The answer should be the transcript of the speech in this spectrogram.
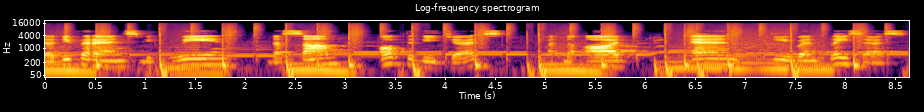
the difference between the sum of the digits at the odd and even places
